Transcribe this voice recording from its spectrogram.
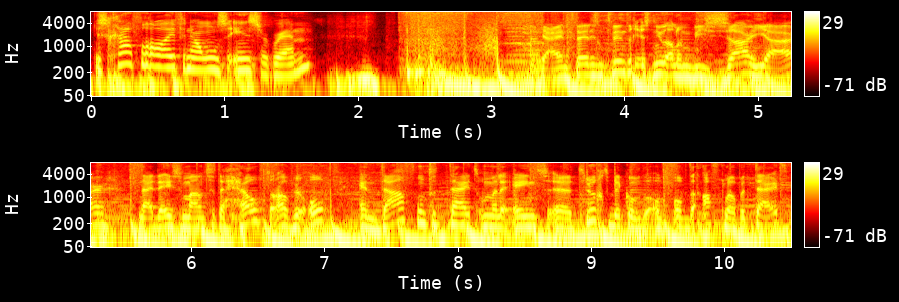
Dus ga vooral even naar onze Instagram. Ja, en 2020 is nu al een bizar jaar. Na deze maand zit de helft er alweer op. En Daan vond het tijd om wel eens eh, terug te blikken op de, op, de afgelopen tijd.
